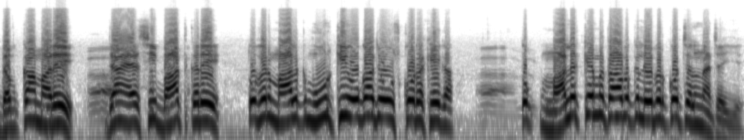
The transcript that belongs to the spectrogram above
दबका मारे हाँ। जहाँ ऐसी बात करे तो फिर मालक मूर्ख ही होगा जो उसको रखेगा। हाँ, तो मालक के मुताबिक लेबर को चलना चाहिए।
